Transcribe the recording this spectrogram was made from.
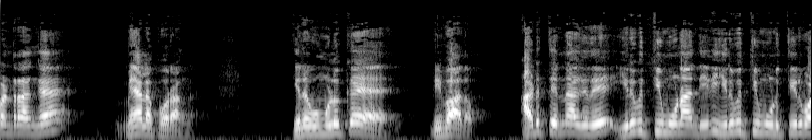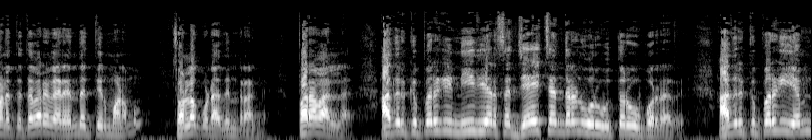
பண்ணுறாங்க மேலே போகிறாங்க இரவு முழுக்க விவாதம். அடுத்து என்ன ஆகுது? இருபத்தி மூணாம் தேதி இருபத்தி மூணு தீர்மானத்தை தவிர வேறு எந்த தீர்மானமும் சொல்லக்கூடாதுன்றாங்க. பரவாயில்ல. அதற்கு பிறகு நீதியரசர் ஜெயச்சந்திரன் ஒரு உத்தரவு போடுறாரு. அதற்கு பிறகு எம்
